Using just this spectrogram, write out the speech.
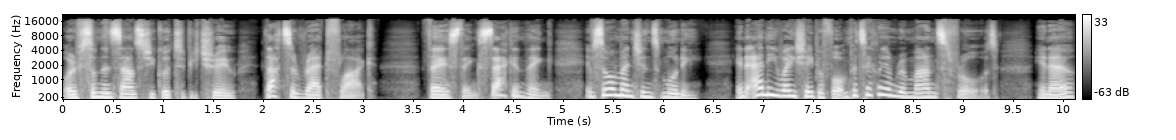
or if something sounds too good to be true, that's a red flag. First thing. Second thing, if someone mentions money in any way, shape, or form, particularly on romance fraud, you know,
